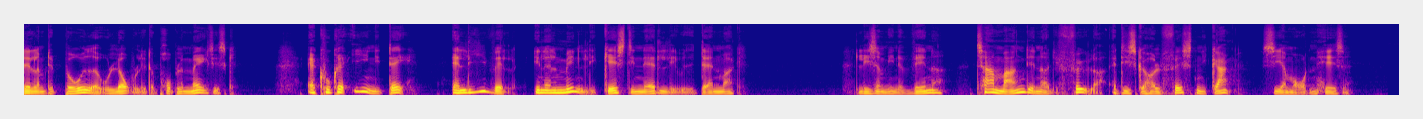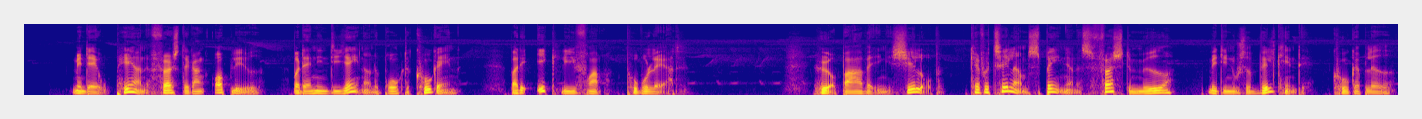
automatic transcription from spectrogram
Selvom det både er ulovligt og problematisk, er kokain i dag alligevel en almindelig gæst i nattelivet i Danmark. Ligesom mine venner tager mange det, når de føler, at de skal holde festen i gang, siger Morten Hesse. Men da europæerne første gang oplevede, hvordan indianerne brugte kokain, var det ikke ligefrem populært. Hør bare, hvad Inge Schjellup kan fortælle om spaniernes første møder med de nu så velkendte kokablade.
